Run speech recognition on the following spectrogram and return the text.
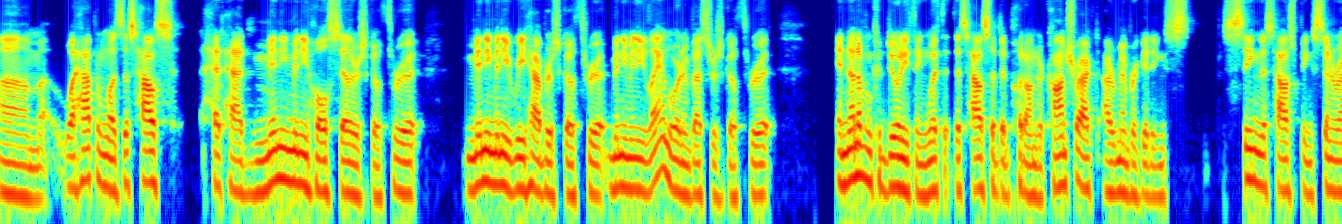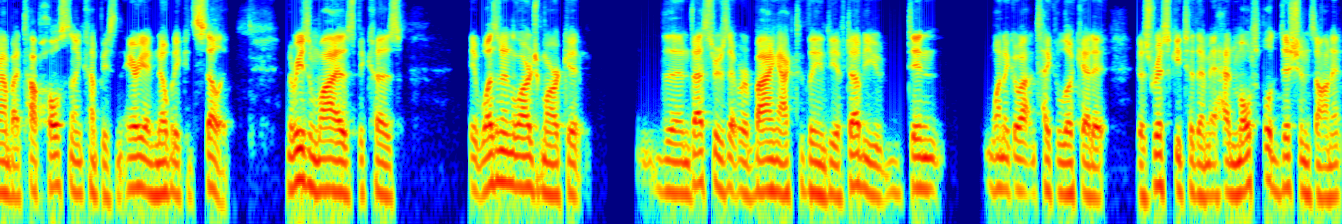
um, what happened was this house had had many, many wholesalers go through it many many rehabbers go through it many many landlord investors go through it and none of them could do anything with it. This house had been put under contract. I remember getting seeing this house being sent around by top wholesaling companies in the area and nobody could sell it. The reason why is because it wasn't in a large market. The investors that were buying actively in dfw didn't want to go out and take a look at it. It was risky to them. It had multiple additions on it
